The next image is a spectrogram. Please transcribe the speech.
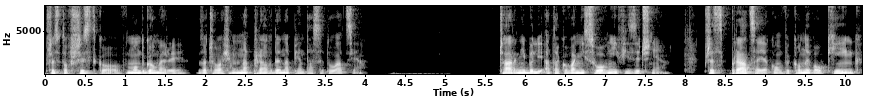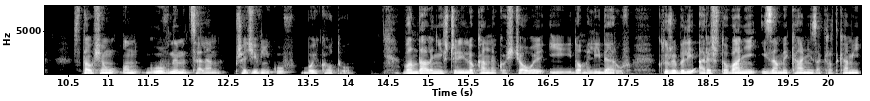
Przez to wszystko w Montgomery zaczęła się naprawdę napięta sytuacja. Czarni byli atakowani słownie i fizycznie. Przez pracę, jaką wykonywał King, stał się on głównym celem przeciwników bojkotu. Wandale niszczyli lokalne kościoły i domy liderów, którzy byli aresztowani i zamykani za kratkami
